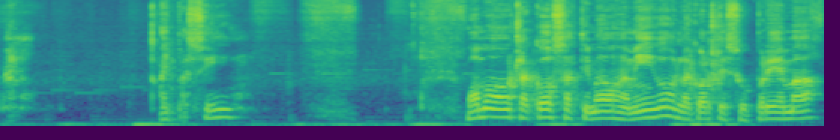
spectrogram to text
Bueno, ay, pues sí. Vamos a otra cosa, estimados amigos. La Corte Suprema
